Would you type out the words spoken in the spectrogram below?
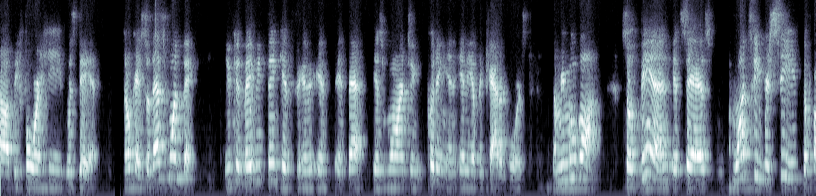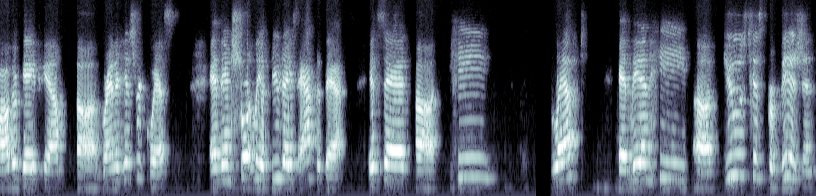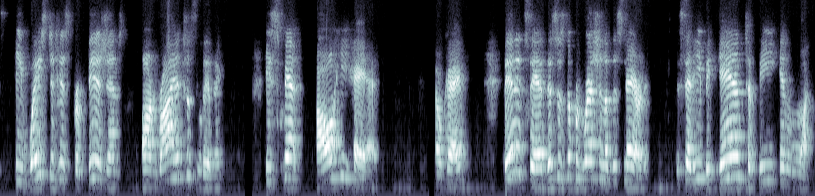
uh, before he was dead. Okay so that's one thing. You can maybe think if, if if that is warranting putting in any of the categories. Let me move on so then it says, once he received, the father gave him, uh, granted his request. And then shortly, a few days after that, it said uh, he left and then he uh, used his provisions. He wasted his provisions on riotous living. He spent all he had. Okay. Then it said, this is the progression of this narrative. It said he began to be in want.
